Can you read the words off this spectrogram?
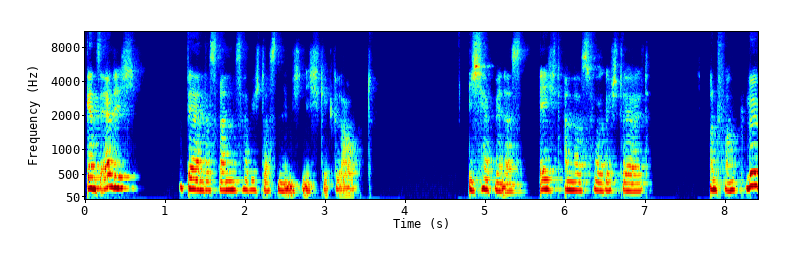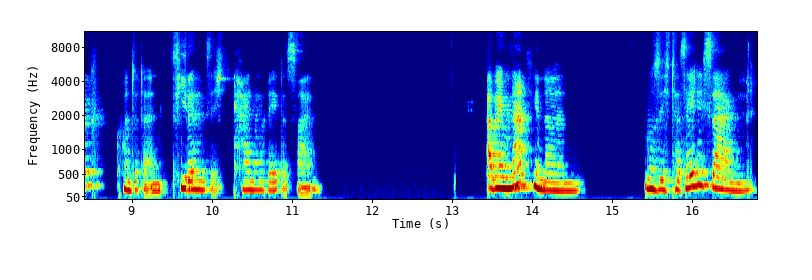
Ganz ehrlich, während des Rennens habe ich das nämlich nicht geglaubt. Ich habe mir das echt anders vorgestellt. Und von Glück konnte da in vieler Hinsicht keine Rede sein. Aber im Nachhinein muss ich tatsächlich sagen,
